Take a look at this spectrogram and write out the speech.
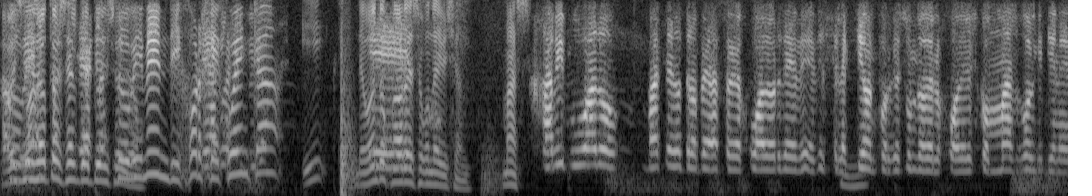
A ver si el otro es el que pienso yo. Zubimendi, Jorge Cuenca y de momento jugador de segunda división. Más. Javi Pugado va a ser otro pedazo de jugador de, selección porque es uno de los jugadores con más gol que tiene.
